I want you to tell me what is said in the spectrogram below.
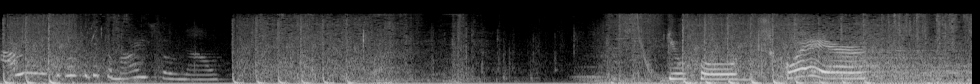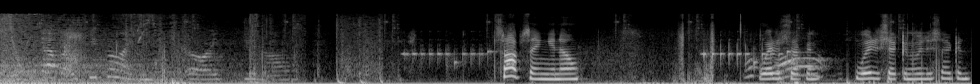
How are you supposed to get the mind stone now? You hold square. Yeah, but if people like, like, you know. Stop saying you know. Wait a second. Wait a second, wait a second.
